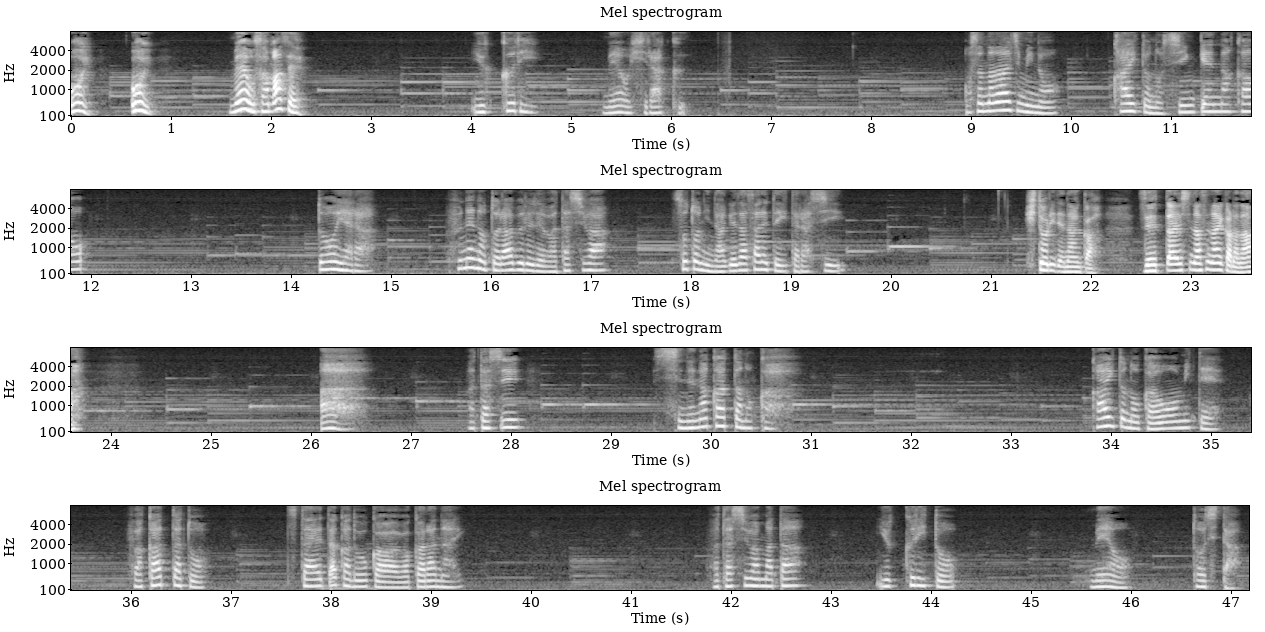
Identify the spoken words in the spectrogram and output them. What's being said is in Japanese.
おい、おい、目を覚ませゆっくり目を開く。幼馴染のカイトの真剣な顔。どうやら船のトラブルで私は外に投げ出されていたらしい。一人でなんか絶対死なせないからな。ああ、私、死ねなかったのか。カイトの顔を見て、分かったと伝えたかどうかはわからない。私はまたゆっくりと目を閉じた。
